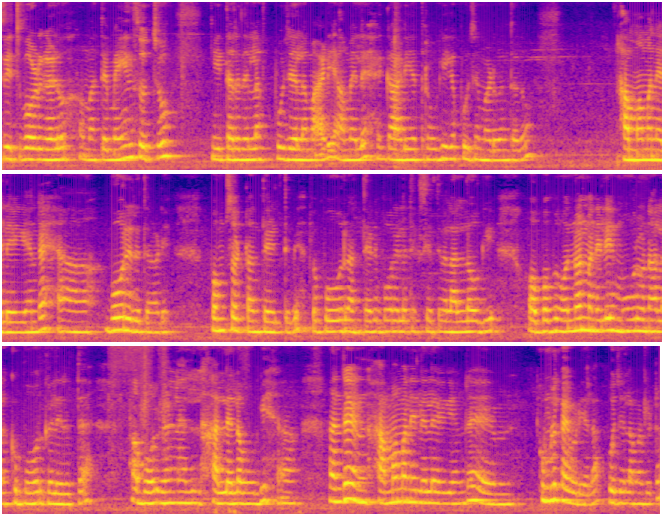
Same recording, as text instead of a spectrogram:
ಸ್ವಿಚ್ ಬೋರ್ಡ್ಗಳು ಮತ್ತು ಮೇಯ್ನ್ ಸ್ವಿಚ್ಚು ಈ ಥರದ್ದೆಲ್ಲ ಪೂಜೆ ಎಲ್ಲ ಮಾಡಿ ಆಮೇಲೆ ಗಾಡಿ ಹತ್ರ ಹೋಗಿ ಈಗ ಪೂಜೆ ಮಾಡುವಂಥದ್ದು. ಅಮ್ಮ ಮನೇಲಿ ಹೇಗೆ ಅಂದರೆ ಬೋರ್ ಇರುತ್ತೆ ನೋಡಿ. ಪಂಪ್ ಸೊಟ್ಟು ಅಂತ ಹೇಳ್ತೀವಿ, ಅಥವಾ ಬೋರ್ ಅಂತೇಳಿ ಬೋರೆಲ್ಲ ತೆಗೆಸಿರ್ತೀವಲ್ಲ, ಅಲ್ಲೋಗಿ ಒಬ್ಬೊಬ್ಬ ಒಂದೊಂದು ಮನೇಲಿ ಮೂರು, ನಾಲ್ಕು ಬೋರ್ಗಳಿರುತ್ತೆ. ಆ ಬೋರ್ಗಳನ್ನೆಲ್ಲ ಅಲ್ಲೆಲ್ಲ ಹೋಗಿ ಅಂದರೆ ಅಮ್ಮ ಮನೇಲೆಲ್ಲ ಹೇಗೆ ಅಂದರೆ ಕುಂಬಳಕಾಯಿ ಹೊಡಿಯಲ್ಲ, ಪೂಜೆ ಎಲ್ಲ ಮಾಡಿಬಿಟ್ಟು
